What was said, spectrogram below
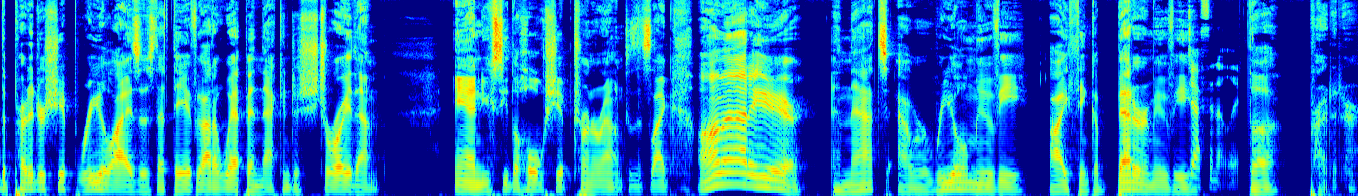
the predator ship realizes that they've got a weapon that can destroy them. And you see the whole ship turn around because it's like i'm out of here. And that's our real movie. I think a better movie. Definitely. the predator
